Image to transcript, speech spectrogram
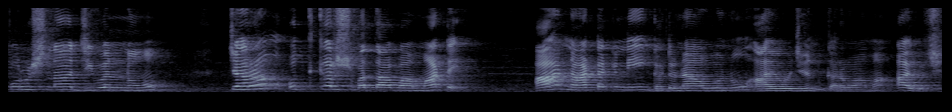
પુરુષના જીવનનો ચરમ ઉત્કર્ષ બતાવવા માટે આ નાટકની ઘટનાઓનું આયોજન કરવામાં આવ્યું છે.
